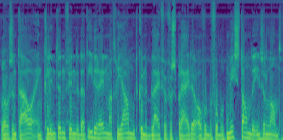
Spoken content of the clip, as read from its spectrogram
Rosenthal en Clinton vinden dat iedereen materiaal moet kunnen blijven verspreiden over bijvoorbeeld misstanden in zijn land.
